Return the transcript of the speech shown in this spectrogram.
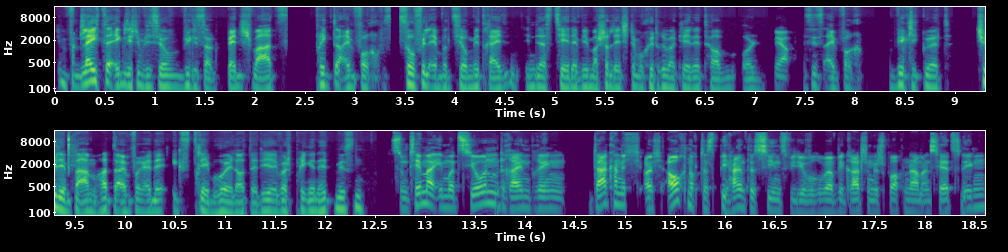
im Vergleich zur englischen Version, wie gesagt, Ben Schwarz bringt da einfach so viel Emotion mit rein in der Szene, wie wir schon letzte Woche drüber geredet haben. Und Ja. es ist einfach wirklich gut. Julian Bam hat da einfach eine extrem hohe Latte, die er überspringen hätte müssen. Zum Thema Emotionen mit reinbringen, da kann ich euch auch noch das Behind-the-Scenes-Video, worüber wir grad schon gesprochen haben, ans Herz legen.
